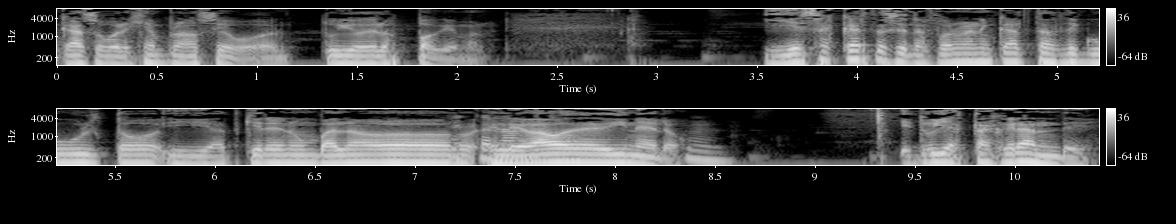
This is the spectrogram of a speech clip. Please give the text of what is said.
caso, por ejemplo, no sé, el tuyo de los Pokémon, y esas cartas se transforman en cartas de culto y adquieren un valor Económico. elevado de dinero, Mm. y tú ya estás grande,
